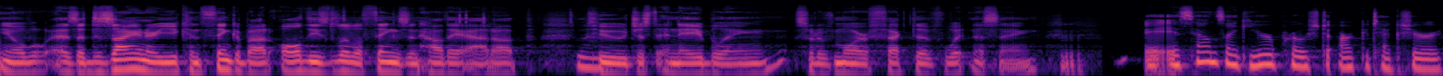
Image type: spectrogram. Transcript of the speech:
you know, as a designer, you can think about all these little things and how they add up mm. to just enabling sort of more effective witnessing. It sounds like your approach to architecture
